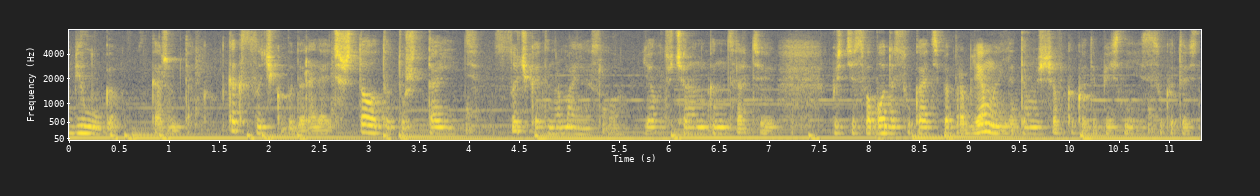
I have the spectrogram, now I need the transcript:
белуга, скажем так. Как сучка буду рыдать. Что тут уж таить? Сучка — это нормальное слово. Я вот вчера на концерте «Пусти свободы, сука, от тебя проблемы» или там еще в какой-то песне есть «сука», то есть...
